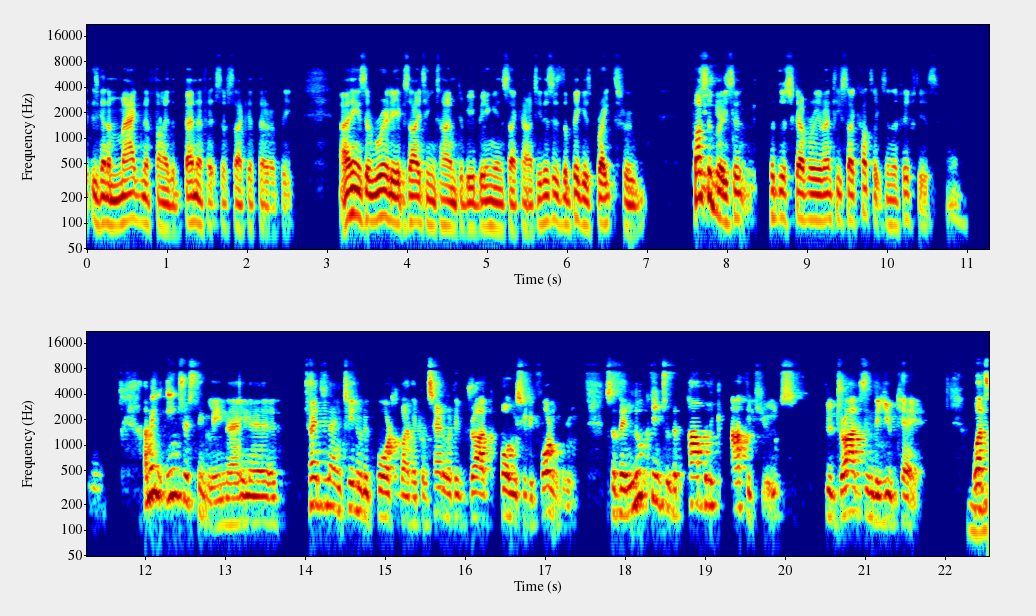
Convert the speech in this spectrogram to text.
is going to magnify the benefits of psychotherapy. I think it's a really exciting time to be being in psychiatry. This is the biggest breakthrough, possibly since the discovery of antipsychotics in the 50s. Yeah. I mean, interestingly, in a, in a 2019 report by the Conservative Drug Policy Reform Group, so they looked into the public attitudes to drugs in the UK. What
